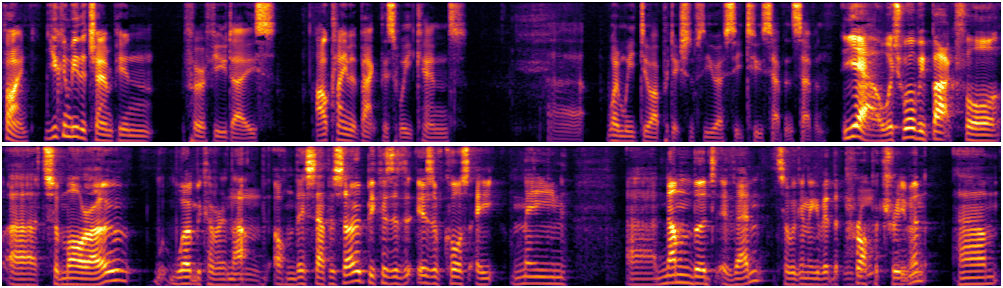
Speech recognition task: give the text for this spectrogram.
Fine. You can be the champion for a few days. I'll claim it back this weekend uh, when we do our predictions for UFC 277. Yeah, which we'll be back for uh, tomorrow. Won't be covering that on this episode because it is, of course, a main uh, numbered event. So we're going to give it the proper treatment. Um,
